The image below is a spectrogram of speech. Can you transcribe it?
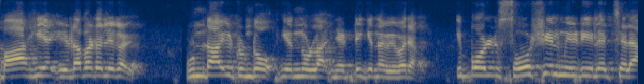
ബാഹ്യ ഇടപെടലുകൾ ഉണ്ടായിട്ടുണ്ടോ എന്നുള്ള ഞെട്ടിക്കുന്ന വിവരം. ഇപ്പോൾ സോഷ്യൽ മീഡിയയിലെ ചില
